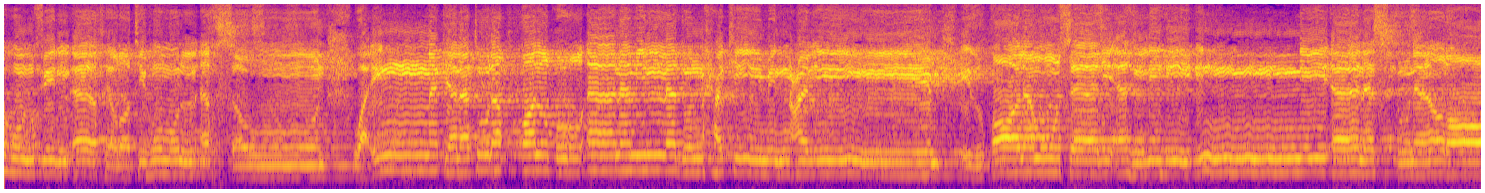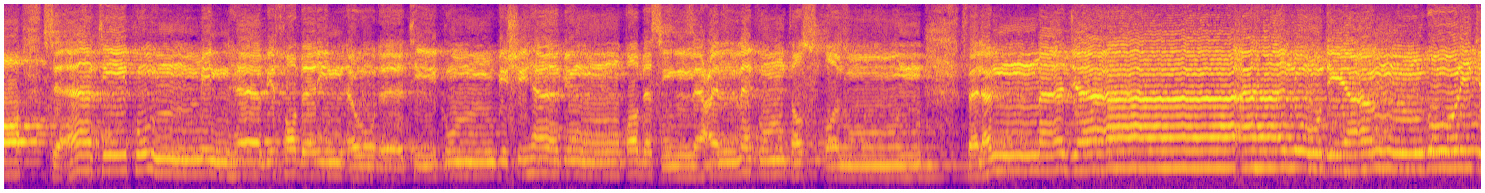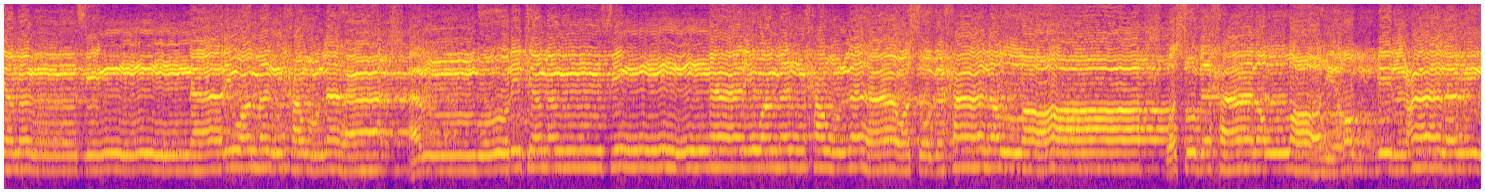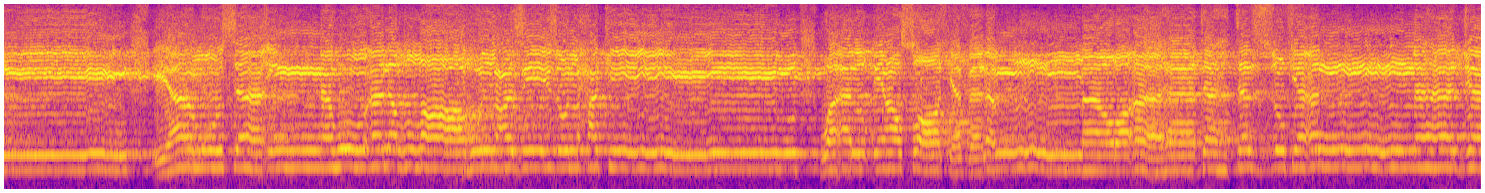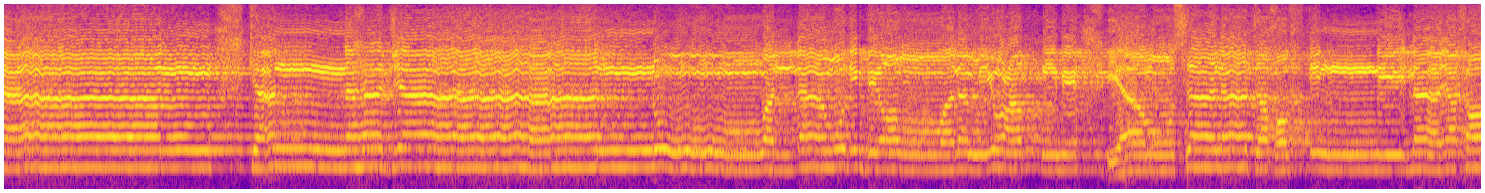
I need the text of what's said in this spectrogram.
وهم في الآخرة هم الأخسرون. وإنك لتلقى القرآن من لدن حكيم عليم. إذ قال موسى لأهله إني آنست نارا سآتيكم منها بخبر أو آتيكم بشهاب قبس لعلكم تصطلون. فلما جاءها نودي في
